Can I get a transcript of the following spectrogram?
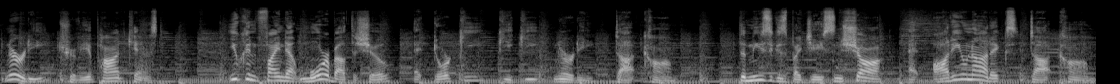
Nerdy Trivia Podcast. You can find out more about the show at dorkygeekynerdy.com. The music is by Jason Shaw at audionautix.com.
